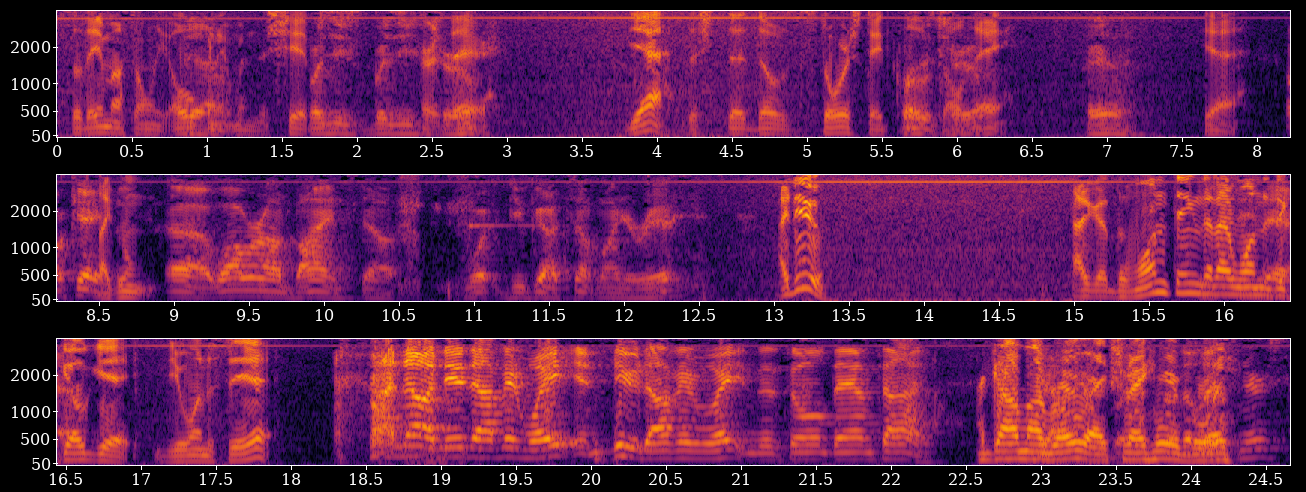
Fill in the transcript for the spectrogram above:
So they must only open Yeah. it when the ships Was he- was he are true? there. Yeah, the, the, those stores stayed closed all day. Really? Yeah. Okay. Like when- uh, while we're on buying stuff, what do you got something on your wrist? I do. I got the one thing that I Let's wanted to go get. Do you want to see it? I know, dude. I've been waiting, dude. I've been waiting this whole damn time. I got my Yeah, Rolex right for here, the boy. listeners,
